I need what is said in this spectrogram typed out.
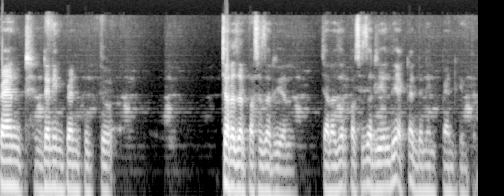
প্যান্ট ডেনিম প্যান্ট করতো চার হাজার, পাঁচ হাজার রিয়াল। চার হাজার, পাঁচ হাজার রিয়াল দিয়ে একটা ডেনিম প্যান্ট কিনতেন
